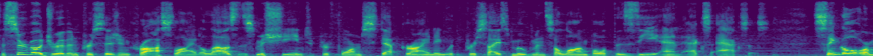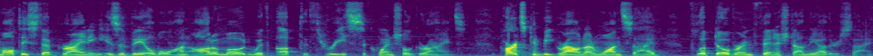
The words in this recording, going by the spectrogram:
The servo-driven precision cross slide allows this machine to perform step grinding with precise movements along both the Z and X axis. Single or multi-step grinding is available on auto mode with up to three sequential grinds. Parts can be ground on one side, flipped over and finished on the other side.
